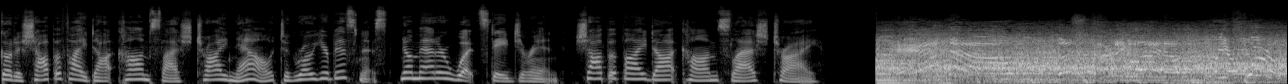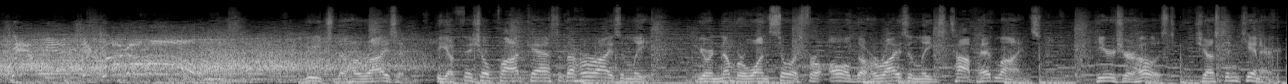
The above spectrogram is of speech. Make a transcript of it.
Go to shopify.com slash try now to grow your business, no matter what stage you're in. Shopify.com slash try. And now, the starting lineup for your world champion Chicago Bulls. Reach the Horizon, the official podcast of the Horizon League. Your number one source for all of the Horizon League's top headlines. Here's your host, Justin Kinner.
